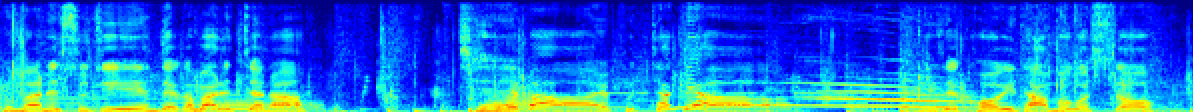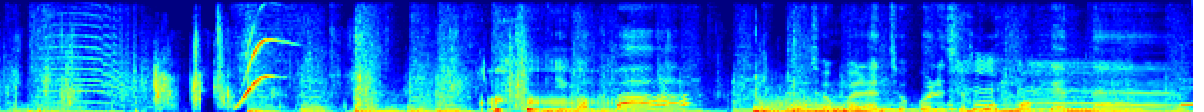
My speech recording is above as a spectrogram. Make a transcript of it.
그만해 수지. 내가 말했잖아. 제발 부탁이야. 이제 거의 다 먹었어. 이것 봐. 정말 난 초콜릿을 못 먹겠네.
